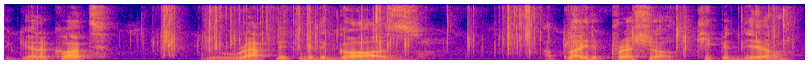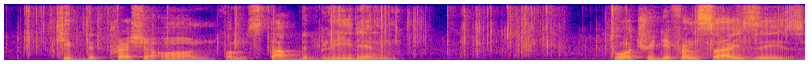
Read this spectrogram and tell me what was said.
You get a cut, you wrap it with the gauze, apply the pressure, keep it there keep the pressure on from stop the bleeding. Two or three different sizes.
